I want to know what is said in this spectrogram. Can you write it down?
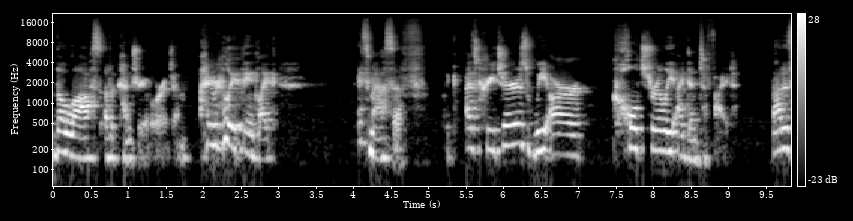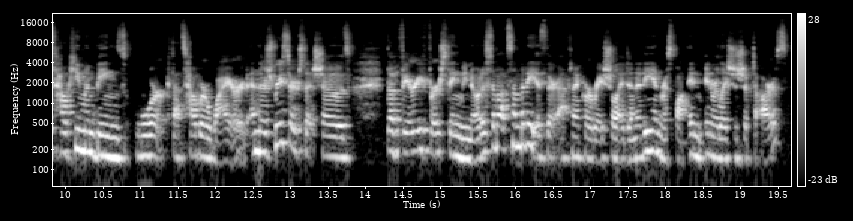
the loss of a country of origin. I really think like it's massive. Like as creatures, we are culturally identified. That is how human beings work. That's how we're wired. And there's research that shows the very first thing we notice about somebody is their ethnic or racial identity in, response in, in relationship to ours.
